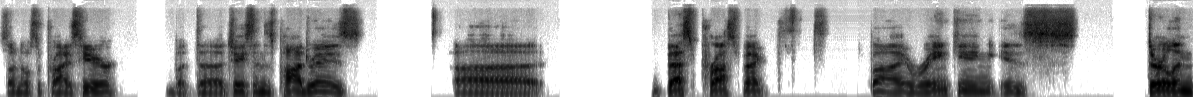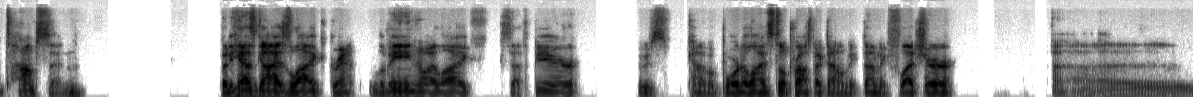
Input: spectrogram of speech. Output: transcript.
so no surprise here. But uh, Jason's Padres, uh, best prospect by ranking is Sterling Thompson but he has guys like Grant Lavigne, who I like, Seth Beer, who's kind of a borderline still prospect, Dominic, Dominic Fletcher. Uh,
